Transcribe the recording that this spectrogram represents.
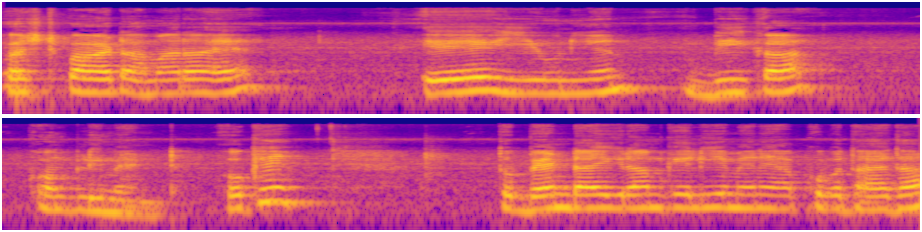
फ़र्स्ट पार्ट हमारा है ए यूनियन बी का कॉम्प्लीमेंट ओके तो बेन डायग्राम के लिए मैंने आपको बताया था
